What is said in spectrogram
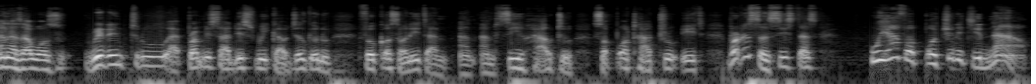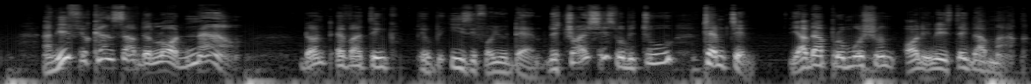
And as I was reading through, I promised her this week I was just going to focus on it and, and, and see how to support her through it. Brothers and sisters, we have opportunity now. And if you can't serve the Lord now, don't ever think it will be easy for you then. The choices will be too tempting. You have that promotion, all you need is take that mark.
